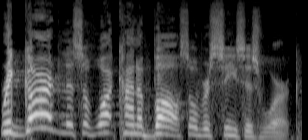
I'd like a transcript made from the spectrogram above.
regardless of what kind of boss oversees his work.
